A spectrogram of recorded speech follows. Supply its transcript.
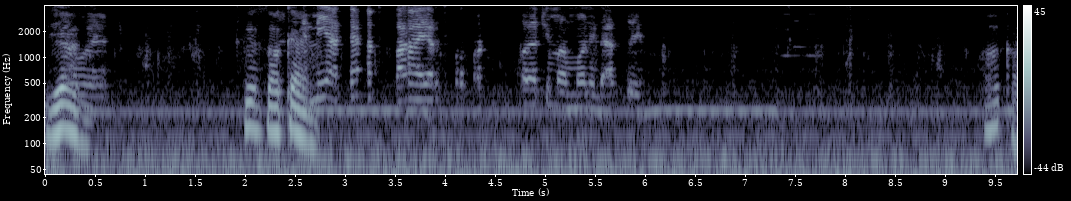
yeah, So, uh, it's okay. me, I can't buy collecting my money. That's it. Okay.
